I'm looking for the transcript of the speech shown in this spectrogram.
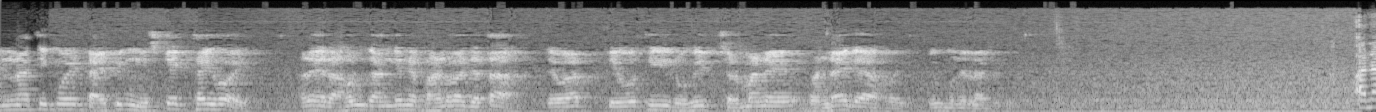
એમનાથી કોઈ ટાઈપિંગ મિસ્ટેક થઈ હોય અને રાહુલ ગાંધીને ભાંડવા જતા તેવા તેઓથી રોહિત શર્માને ભંડાઈ ગયા હોય એવું મને લાગે છે. અને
